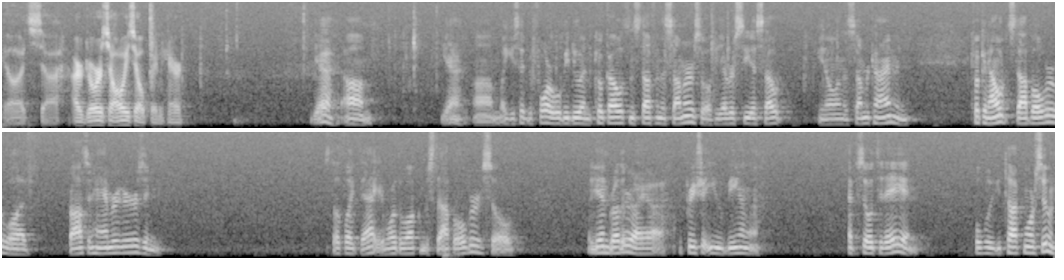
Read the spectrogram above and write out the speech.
You know, it's, uh, our door's always open here. Yeah, um, yeah, um, like you said before, we'll be doing cookouts and stuff in the summer, so if you ever see us out, you know, in the summertime and cooking out, stop over, we'll have brats and hamburgers and stuff like that. You're more than welcome to stop over, so again, brother, I, uh, appreciate you being on the episode today and hopefully we can talk more soon.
